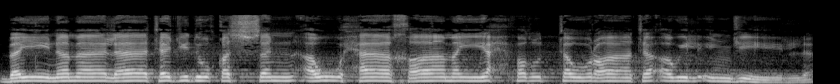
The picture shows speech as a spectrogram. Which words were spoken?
بينما لا تجد قسا أو حاخاما يحفظ التوراة أو الإنجيل.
